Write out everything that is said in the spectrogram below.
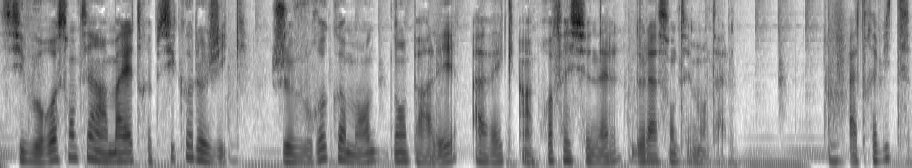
Si vous ressentez un mal-être psychologique, je vous recommande d'en parler avec un professionnel de la santé mentale. À très vite!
